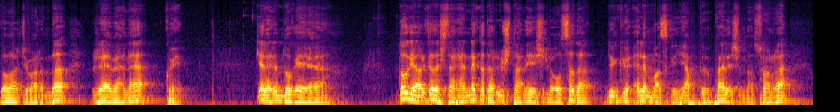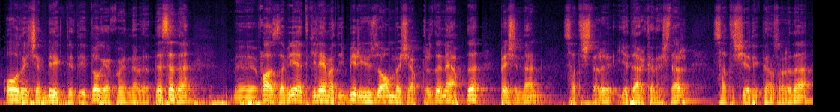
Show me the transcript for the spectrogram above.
dolar civarında RVN coin. Gelelim Doge'ye. Doge arkadaşlar her ne kadar 3 tane yeşili olsa da dünkü Elon Musk'ın yaptığı paylaşımdan sonra oğlu için biriktirdiği Doge coinlerde dese de e, fazla bir etkileyemedi. Bir %15 yaptırdı. Ne yaptı? Peşinden satışları yedi arkadaşlar. Satış yedikten sonra da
